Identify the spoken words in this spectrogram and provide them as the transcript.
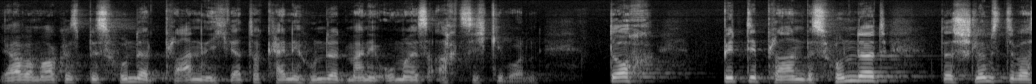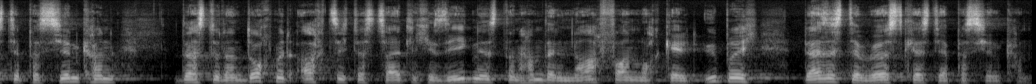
ja, aber Markus, bis 100 planen, ich werde doch keine 100, meine Oma ist 80 geworden. Doch, bitte plan bis 100. Das Schlimmste, was dir passieren kann, dass du dann doch mit 80 das zeitliche segnest, dann haben deine Nachfahren noch Geld übrig. Das ist der Worst Case, der passieren kann.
